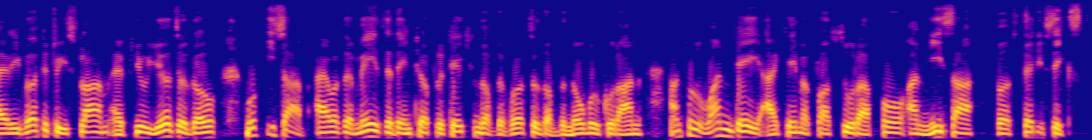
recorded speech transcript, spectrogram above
I reverted to Islam a few years ago. Mufti Saab, I was amazed at the interpretations of the verses of the Noble Quran until one day I came across Surah 4 and Nisa, verse 36.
